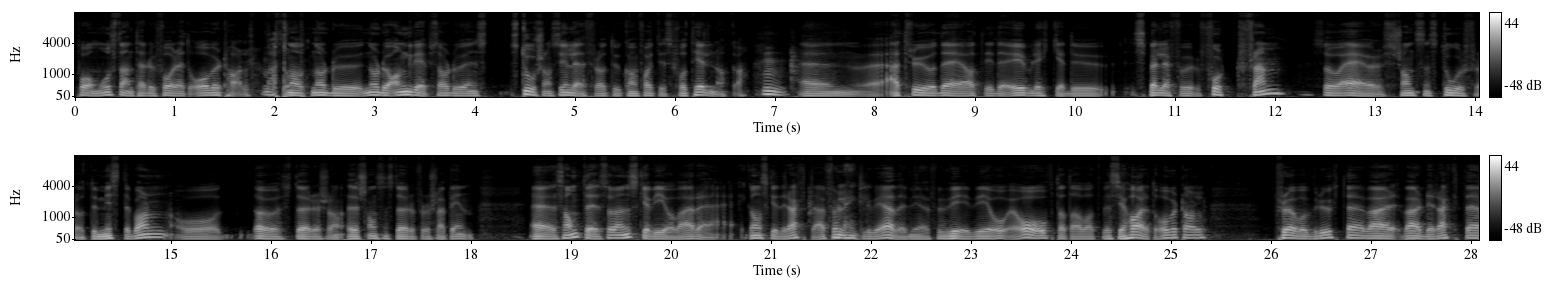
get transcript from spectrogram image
på motstand til du får et overtall. Nettopp. Sånn at når du, når du angriper, så har du en stor sannsynlighet for at du kan faktisk få til noe. Mm. Uh, jeg tror jo det at i det øyeblikket du spiller for fort frem, så er jo sjansen stor for at du mister ballen, og da er jo større, sjansen større for å slippe inn. Eh, samtidig så ønsker vi å være ganske direkte. Jeg føler egentlig vi er det mye, for vi, vi er også opptatt av at hvis vi har et overtall, prøv å bruke det, vær, vær direkte,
